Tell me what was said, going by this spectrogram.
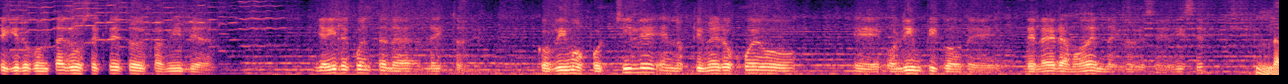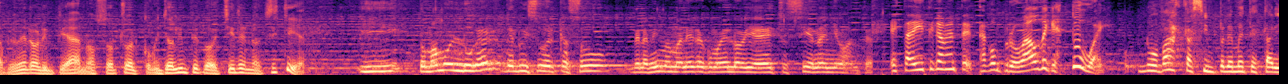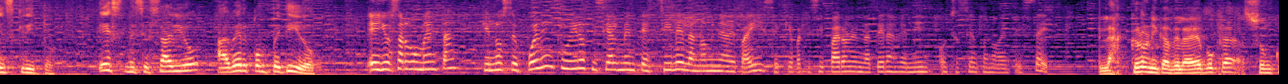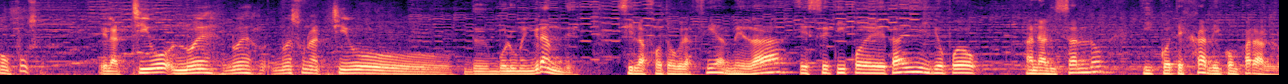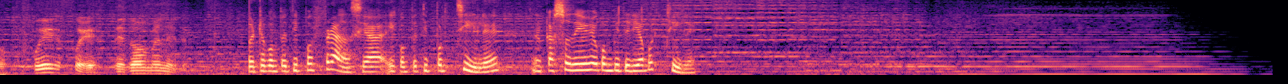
te quiero contar un secreto de familia. Y ahí le cuenta la, historia. Corrimos por Chile en los primeros Juegos eh, Olímpicos de, la era moderna, creo que se dice. La primera Olimpiada, nosotros, el Comité Olímpico de Chile no existía. Y tomamos el lugar de Luis Ubercazó de la misma manera como él lo había hecho 100 años antes. Estadísticamente está comprobado de que estuvo ahí. No basta simplemente estar inscrito, es necesario haber competido. Ellos argumentan que no se puede incluir oficialmente a Chile en la nómina de países que participaron en Atenas de 1896. Las crónicas de la época son confusas. El archivo no es, no es, no es un archivo de un volumen grande. Si la fotografía me da ese tipo de detalle, yo puedo analizarlo y cotejarlo y compararlo. Fue, fue, de todas maneras. Entre competir por Francia y competir por Chile, en el caso de ellos yo competiría por Chile.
